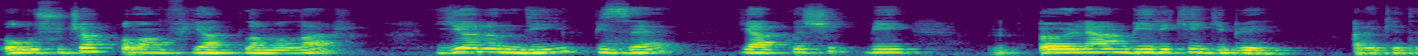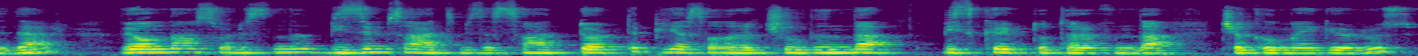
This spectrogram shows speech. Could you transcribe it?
oluşacak olan fiyatlamalar yarın değil bize yaklaşık bir öğlen 1-2 gibi hareket eder. ve ondan sonrasında bizim saatimizde saat 4'te piyasalar açıldığında biz kripto tarafında çakılmayı görürüz.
